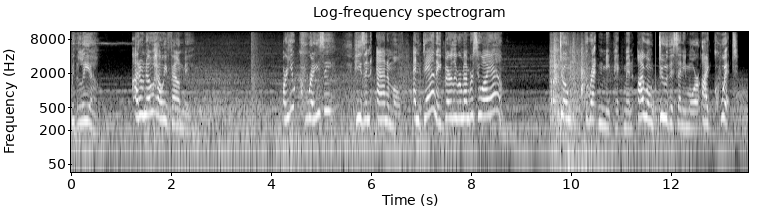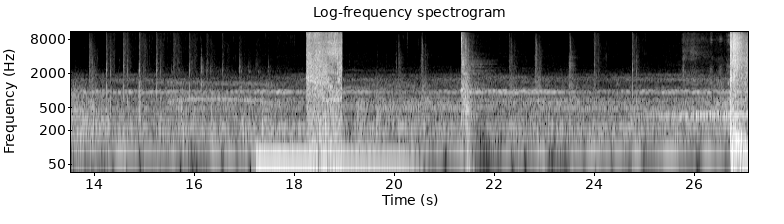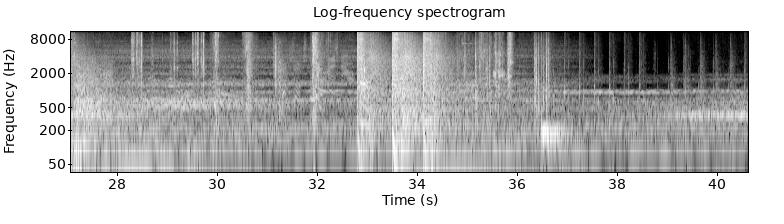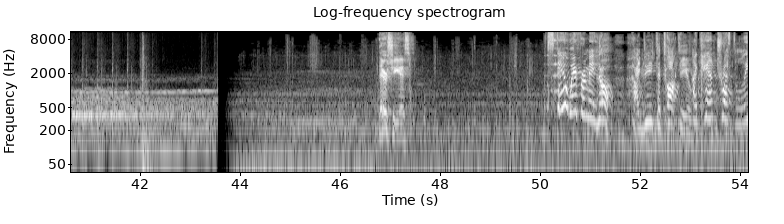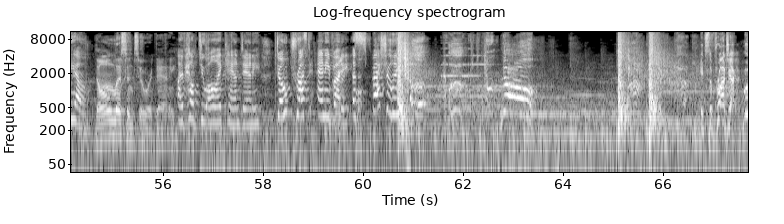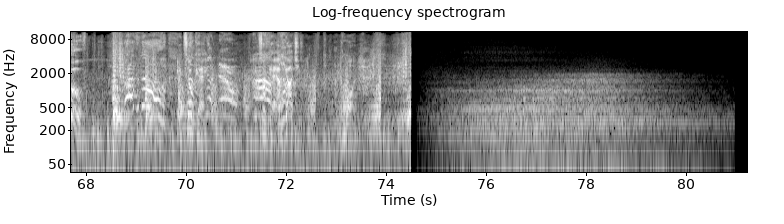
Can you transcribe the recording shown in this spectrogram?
With Leo. I don't know how he found me. Are you crazy? He's an animal, and Danny barely remembers who I am. Don't threaten me, Pickman. I won't do this anymore. I quit. There she is. Stay away from me! No! I need to talk to you! I can't trust Leo. Don't listen to her, Danny. I've helped you all I can, Danny. Don't trust anybody, especially. No! It's the project! Move! Uh, no! It's okay. No! It's okay, I've got you. Come on.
